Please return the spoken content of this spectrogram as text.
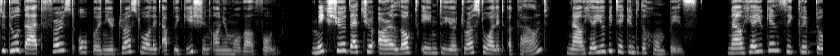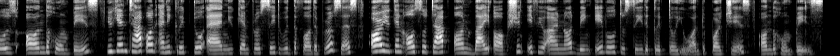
To do that, first open your Trust Wallet application on your mobile phone. Make sure that you are logged into your Trust Wallet account. Now here you'll be taken to the home page. Now here you can see cryptos on the home page. You can tap on any crypto and you can proceed with the further process or you can also tap on buy option if you are not being able to see the crypto you want to purchase on the home page.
